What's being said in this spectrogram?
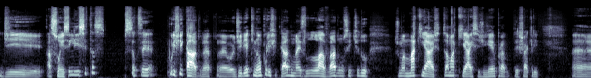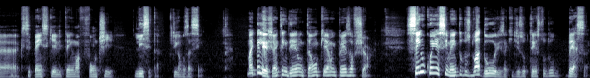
de ações ilícitas, precisa ser purificado, né? Eu diria que não purificado, mas lavado no sentido de uma maquiagem. Precisa maquiar esse dinheiro para deixar que, ele, é, que se pense que ele tem uma fonte lícita, digamos assim. Mas beleza, já entenderam então o que é uma empresa offshore. Sem o conhecimento dos doadores, aqui diz o texto do Bessa,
